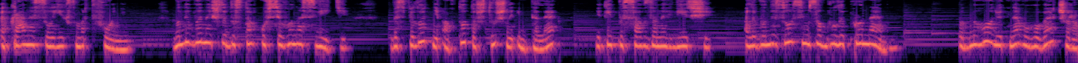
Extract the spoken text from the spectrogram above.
екрани своїх смартфонів. Вони винайшли доставку всього на світі, безпілотні авто та штучний інтелект, який писав за них вірші, але вони зовсім забули про небо. Одного лютневого вечора,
